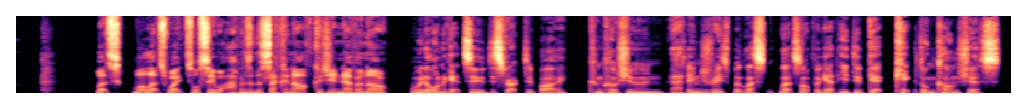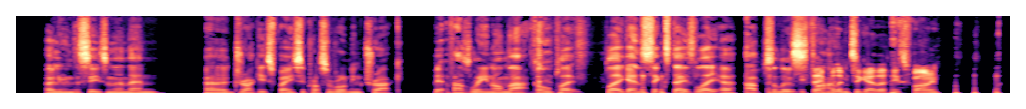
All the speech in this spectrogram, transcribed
Let's well, let's wait till see what happens in the second half because you never know. we don't want to get too distracted by concussion and head injuries, but let's let's not forget he did get kicked unconscious earlier in the season and then uh, drag his face across a running track. Bit of Vaseline on that. Go and play play again six days later. Absolutely Staple fine. him together, he's fine.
